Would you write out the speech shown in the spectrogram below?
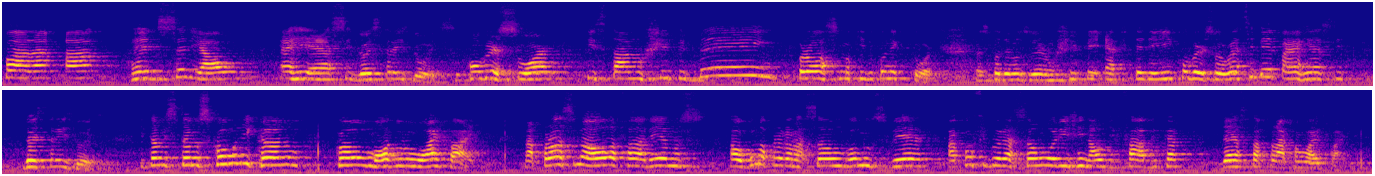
para a rede serial RS232, o conversor que está no chip bem próximo aqui do conector. Nós podemos ver um chip FTDI conversor USB para RS232. Então estamos comunicando com o módulo Wi-Fi. Na próxima aula faremos alguma programação, vamos ver a configuração original de fábrica desta placa Wi-Fi.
